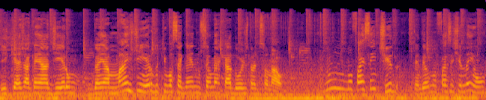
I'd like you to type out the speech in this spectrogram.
e quer já ganhar dinheiro, ganhar mais dinheiro do que você ganha no seu mercado hoje tradicional? Não, não faz sentido, entendeu? Não faz sentido nenhum,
